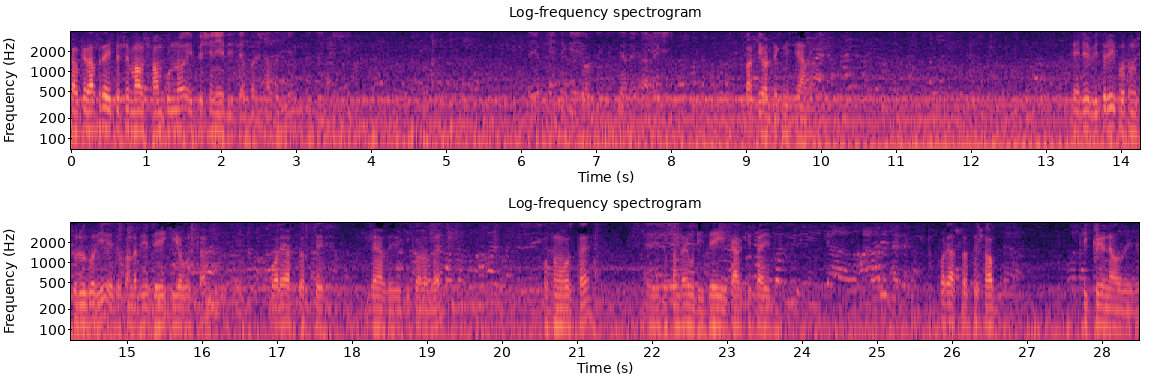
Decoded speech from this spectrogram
কালকে রাত্রে এই পেশে মাল সম্পূর্ণ এই পেশে নিয়ে দিয়েছি একবারে সাজা দিয়ে বাকি অর্ধেক নিছি আমি। তো এটার ভিতরেই প্রথম শুরু করি, এই দোকানটা দিয়ে দেখি কী অবস্থা। পরে আস্তে আস্তে দেখা যাবে কী করা যায়। প্রথম অবস্থায় এই দোকানটায় উঠি, দেখি কার কী চাই পরে আস্তে আস্তে সব ঠিক করে নেওয়া যাবে।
